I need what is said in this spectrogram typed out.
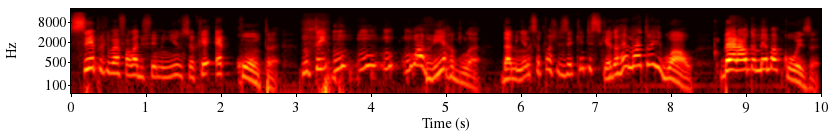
Sempre que vai falar de feminismo, não sei o quê, é contra. Não tem um- um- um- uma vírgula da menina que você pode dizer que é de esquerda. O Renato é igual. Beraldo é a mesma coisa.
